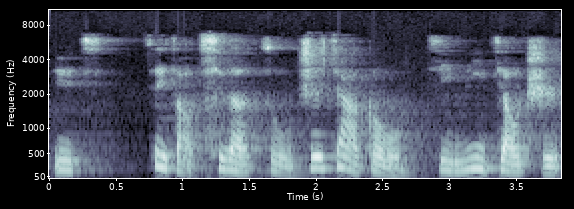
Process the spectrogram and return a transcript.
与最早期的组织架构紧密交织，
